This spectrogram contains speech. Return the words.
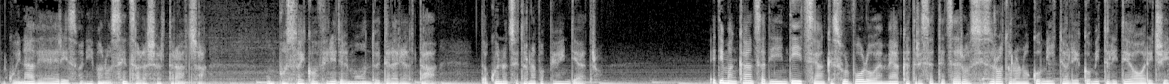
in cui navi e aerei svanivano senza lasciar traccia, un posto ai confini del mondo e della realtà, da cui non si tornava più indietro e di mancanza di indizi anche sul volo MH370 si srotolano gomitoli e gomitoli teorici,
